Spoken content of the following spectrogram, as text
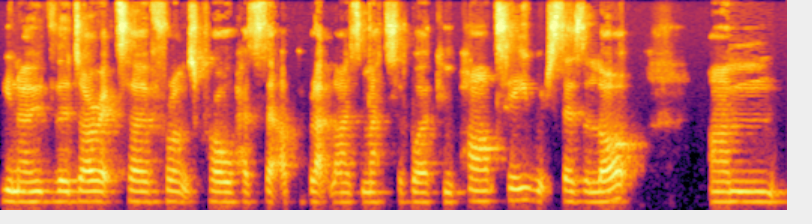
You know, the director, Florence Kroll, has set up a Black Lives Matter working party, which says a lot. Um,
